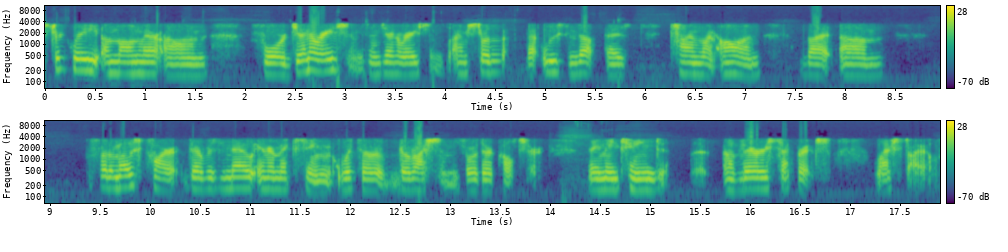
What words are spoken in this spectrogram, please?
strictly among their own for generations and generations. I'm sure that, that loosened up as time went on, but um, for the most part, there was no intermixing with the, the Russians or their culture. They maintained a very separate lifestyle.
